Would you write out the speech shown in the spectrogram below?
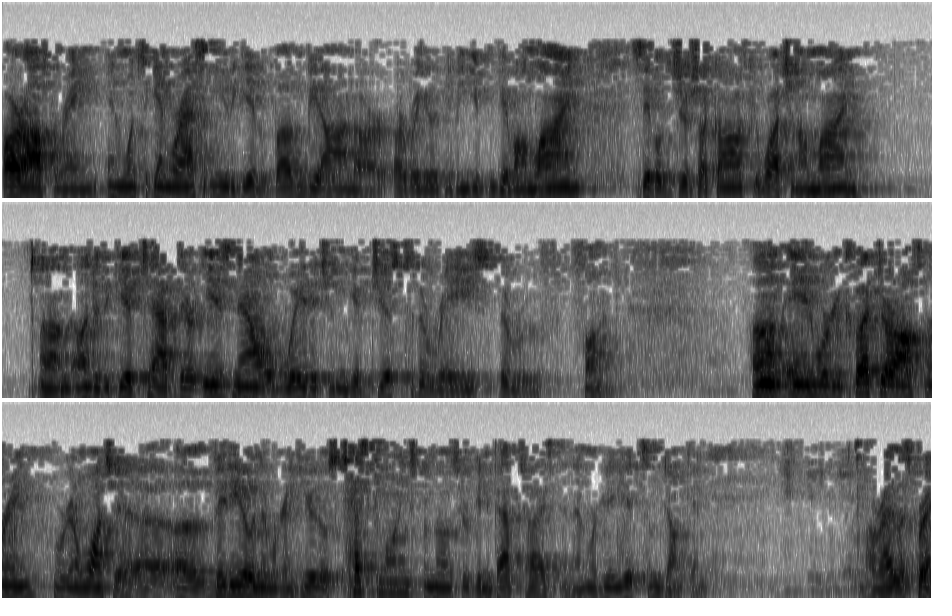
our offering, and once again, we're asking you to give above and beyond our, our regular giving. You can give online, staplechurch.com if you're watching online. Um, under the Give tab, there is now a way that you can give just to the Raise the Roof Fund. Um, and we're going to collect our offering. We're going to watch a, a, video, and then we're going to hear those testimonies from those who are getting baptized, and then we're going to get some dunking. All right, let's pray.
